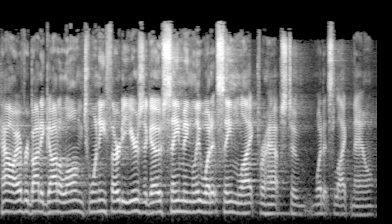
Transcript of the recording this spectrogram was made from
how everybody got along 20, 30 years ago, seemingly what it seemed like, perhaps, to what it's like now?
